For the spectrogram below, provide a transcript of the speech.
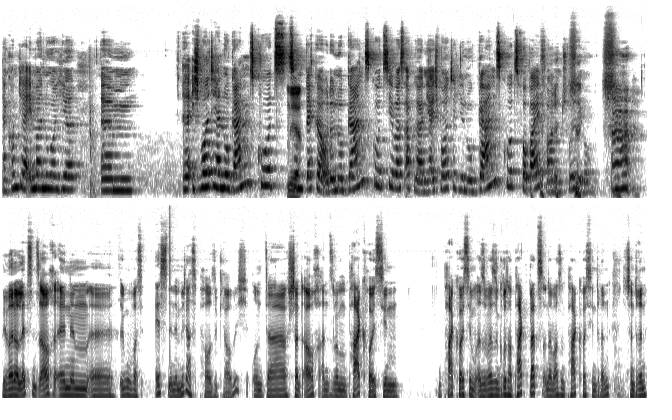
dann kommt ja immer nur hier. Ähm, äh, ich wollte ja nur ganz kurz zum ja. Bäcker oder nur ganz kurz hier was abladen. Ja, ich wollte hier nur ganz kurz vorbeifahren, Entschuldigung. Wir waren doch letztens auch in einem, äh, irgendwo was essen, in der Mittagspause, glaube ich. Und da stand auch an so einem Parkhäuschen, ein Parkhäuschen, also war so ein großer Parkplatz und da war so ein Parkhäuschen drin. Da stand drin,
